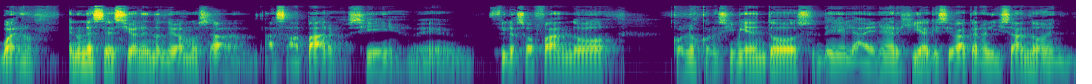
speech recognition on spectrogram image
Bueno, en una sesión en donde vamos a, a zapar, ¿sí? Eh, filosofando con los conocimientos de la energía que se va canalizando en,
